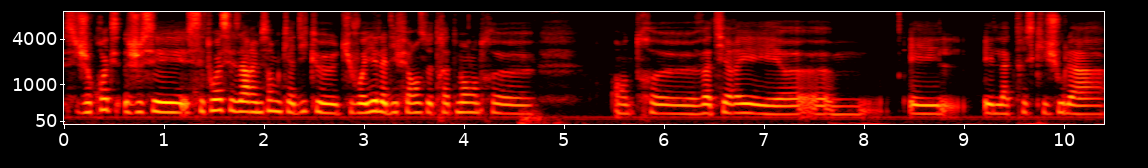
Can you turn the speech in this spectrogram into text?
je crois que je sais, c'est toi César, il me semble, qui a dit que tu voyais la différence de traitement entre entre Vatieré et et, et l'actrice qui joue la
